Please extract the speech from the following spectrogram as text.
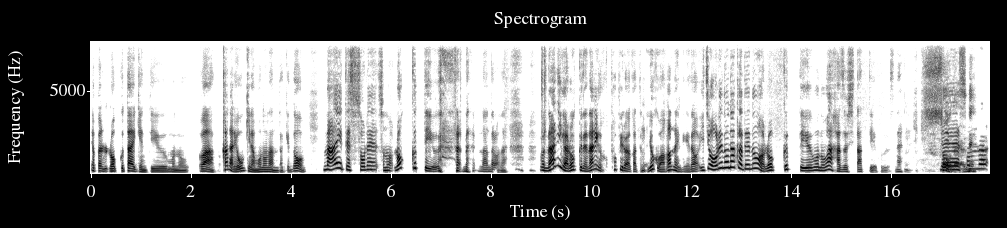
やっぱりロック体験っていうものはかなり大きなものなんだけど、まあ、あえてそれ、そのロックっていう なんだろうな。まあ、何がロックで何がポピュラーかってよくわかんないんだけど、一応俺の中でのロックっていうものは外したっていうことですね。うん、そうだよね。そんな、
